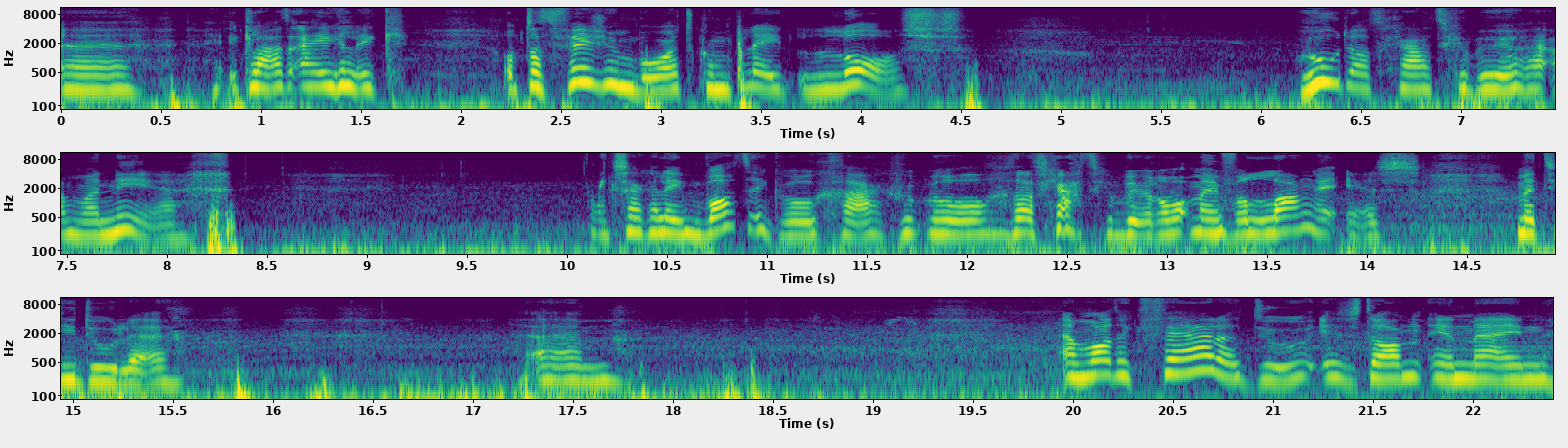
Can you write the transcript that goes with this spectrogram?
uh, ik laat eigenlijk op dat vision board compleet los hoe dat gaat gebeuren en wanneer. Ik zeg alleen wat ik wil graag wil dat gaat gebeuren, wat mijn verlangen is met die doelen. Um, en wat ik verder doe, is dan in mijn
